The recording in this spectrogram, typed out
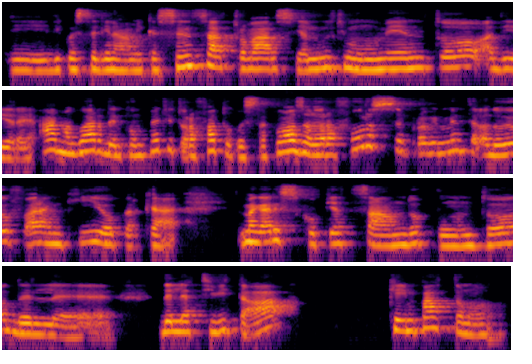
di, di, queste dinamiche, senza trovarsi all'ultimo momento a dire, ah ma guarda il competitor ha fatto questa cosa, allora forse probabilmente la dovevo fare anch'io, perché magari scopiazzando appunto delle, delle attività che impattano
